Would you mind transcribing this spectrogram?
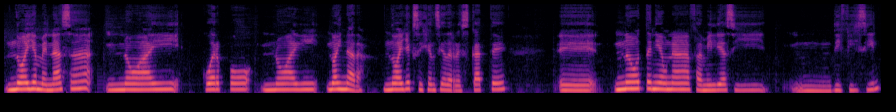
No hay amenaza no hay cuerpo, no hay, no hay nada, no hay exigencia de rescate, eh, no tenía una familia así mm, difícil,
